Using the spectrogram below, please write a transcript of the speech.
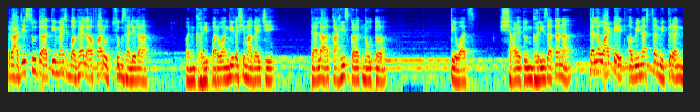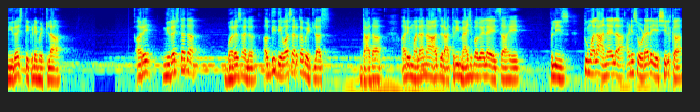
राजेशसुद्धा ती मॅच बघायला फार उत्सुक झालेला. पण घरी परवानगी कशी मागायची? त्याला काहीच कळत नव्हतं. तेव्हाच शाळेतून घरी जाताना त्याला वाटेत अविनाशचा मित्र नीरज तिकडे भेटला. अरे नीरज दादा बरं झालं. अगदी देवासारखा भेटलास. दादा अरे मला ना आज रात्री मॅच बघायला यायचं आहे. प्लीज तू मला आणायला आणि सोडायला येशील का?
